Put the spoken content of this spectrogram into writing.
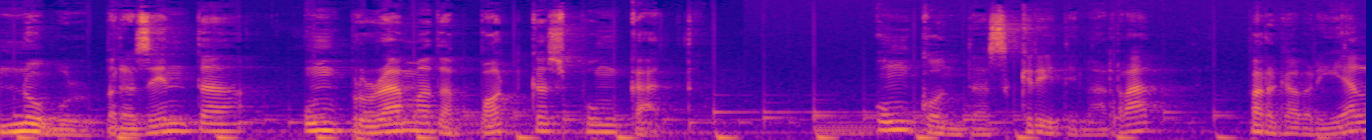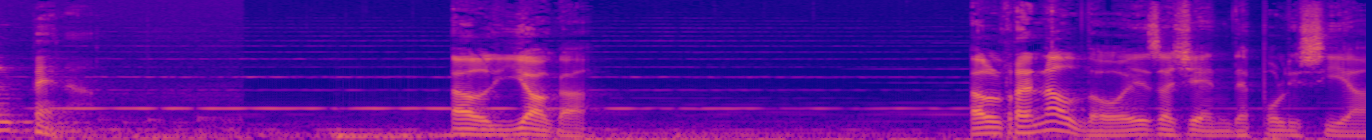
Núvol presenta un programa de podcast.cat. Un conte escrit i narrat per Gabriel Pena. El ioga. El Renaldo és agent de policia.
